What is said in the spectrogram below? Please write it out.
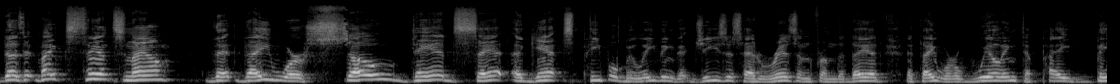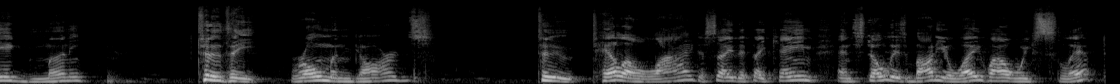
does it make sense now that they were so dead set against people believing that Jesus had risen from the dead that they were willing to pay big money to the Roman guards to tell a lie, to say that they came and stole his body away while we slept.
